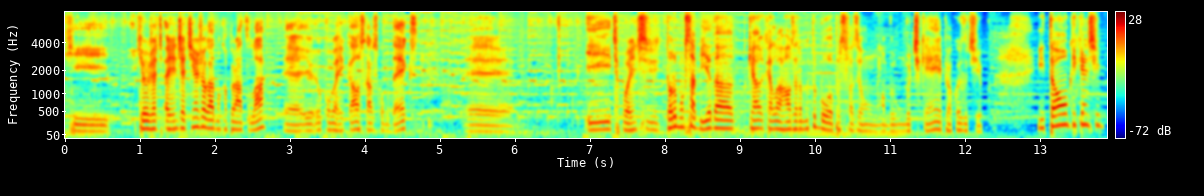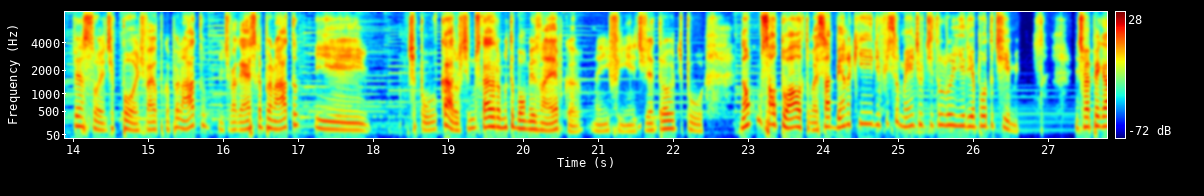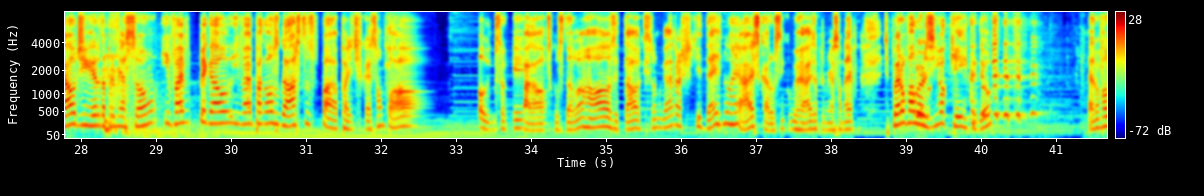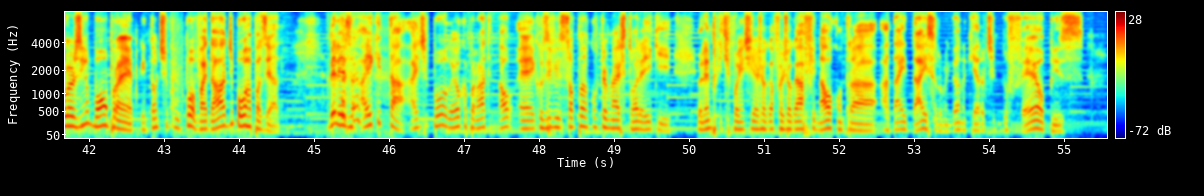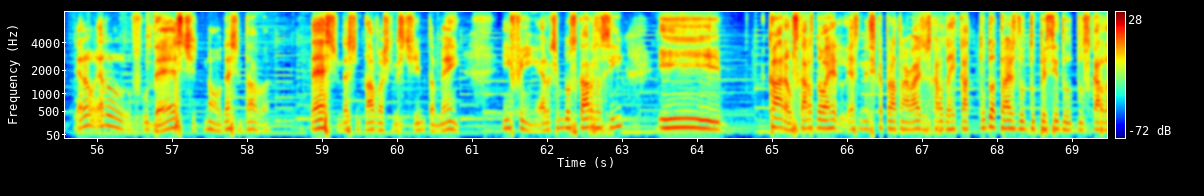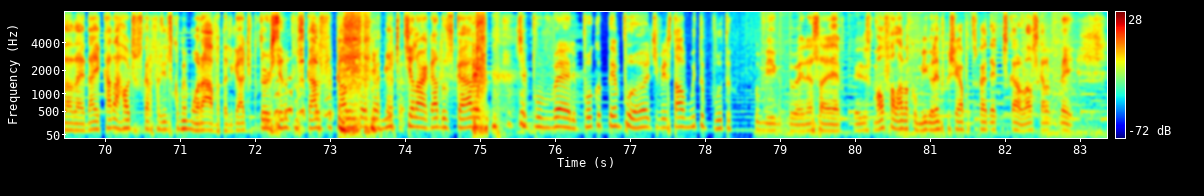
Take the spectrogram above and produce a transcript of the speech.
Que, que eu já, a gente já tinha jogado no campeonato lá, é, eu, eu como RK, os caras como Dex. É, e, tipo, a gente. Todo mundo sabia da, que, a, que a Lan House era muito boa pra se fazer um, um bootcamp, uma coisa do tipo. Então, o que, que a gente pensou? A gente, pô, a gente vai pro campeonato, a gente vai ganhar esse campeonato e. Tipo, cara, o time dos caras era muito bom mesmo na época. né? Enfim, a gente já entrou, tipo, não com salto alto, mas sabendo que dificilmente o título iria para outro time. A gente vai pegar o dinheiro da premiação e vai pegar e vai pagar os gastos pra, pra gente ficar em São Paulo. Não sei o que, pagar os custos da Lan House e tal. Que se não me engano, era acho que 10 mil reais, cara, ou 5 mil reais a premiação na época. Tipo, era um valorzinho ok, entendeu? Era um valorzinho bom pra época. Então, tipo, pô, vai dar de boa, rapaziada. Beleza, aí que tá. A gente, pô, ganhou o campeonato e tal. É, inclusive, só pra terminar a história aí, que eu lembro que, tipo, a gente ia jogar, foi jogar a final contra a Dai Dai, se não me engano, que era o time do Phelps. Era, era o, o Dest. Não, o Dest não tava. Dest, o Dest não tava, acho que nesse time também. Enfim, era o time dos caras assim. E. Cara, os caras do R- nesse campeonato na Rise, os caras do RK tudo atrás do, do PC do- dos caras da Daidai, e cada round que os caras faziam, eles comemoravam, tá ligado? Tipo, torcendo pros caras por causa de mim que tinha largado os caras, tipo, velho, pouco tempo antes, eles estavam muito putos comigo, velho, nessa época. Eles mal falavam comigo. Eu lembro que eu chegava pra trocar ideia com os caras lá, os caras, velho,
